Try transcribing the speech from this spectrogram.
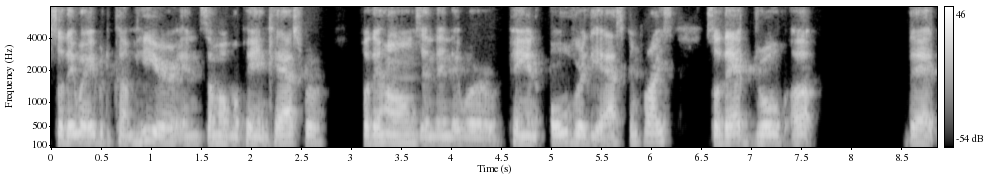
So they were able to come here, and some of them were paying cash for for their homes, and then they were paying over the asking price. So that drove up that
